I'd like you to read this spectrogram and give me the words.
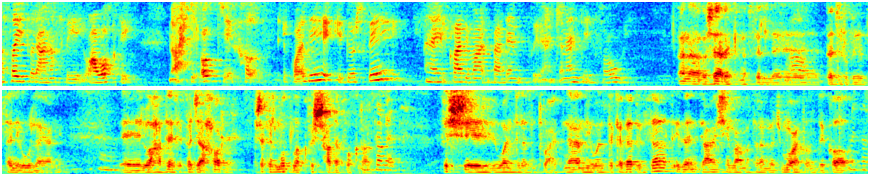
أسيطر على نفسي وعلى وقتي. إنه أحكي okay خلص اقعدي ادرسي هاي القاعدة بعدين بتصير. يعني كان عندي صعوبة. أنا بشارك نفس آه. التجربة بسنة أولى يعني. آه. آه، الواحد تافه فجأة حر بشكل مطلق فيش حدا فوق راسك. بالضبط. فيش وانت لازم تروح تنامي وانت كذا بالذات إذا أنت عايشة مع مثلا مجموعة أصدقاء. بالضبط.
